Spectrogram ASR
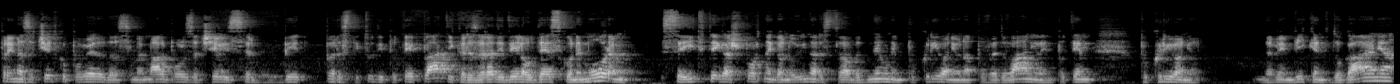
prej na začetku povedal, da so me malo bolj začeli srbeti prsti tudi po tej plati, ker zaradi dela v desko ne morem. Se id tega športnega novinarstva v dnevnem pokrivanju, napovedovanju in potem pokrivanju, ne vem, vikend dogajanja.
